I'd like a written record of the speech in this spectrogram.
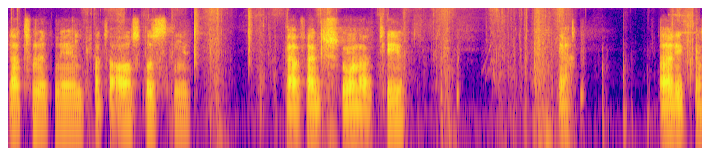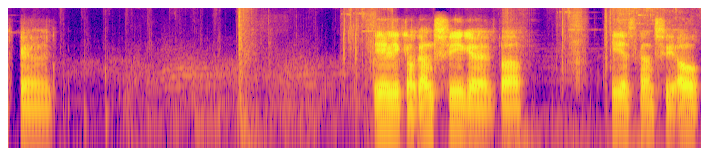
Platte mitnehmen, Platte ausrüsten. Ja, feindliche Drohne aktiv. Ja. Da liegt noch Geld. Hier liegt noch ganz viel Geld. War. Hier ist ganz viel. Oh.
